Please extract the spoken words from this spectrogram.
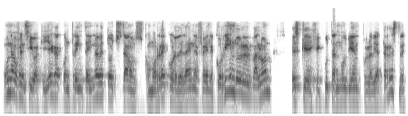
una ofensiva que llega con 39 touchdowns como récord de la NFL, corriendo el balón, es que ejecutan muy bien por la vía terrestre.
